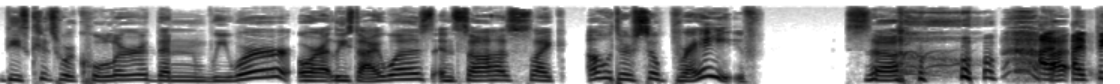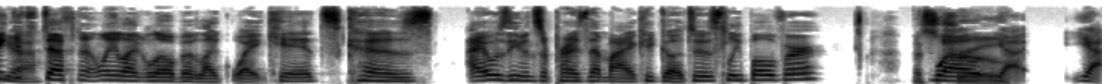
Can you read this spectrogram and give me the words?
these kids were cooler than we were or at least i was and so i was like oh they're so brave so I, I think yeah. it's definitely like a little bit like white kids because I was even surprised that Maya could go to a sleepover. That's well true. yeah yeah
